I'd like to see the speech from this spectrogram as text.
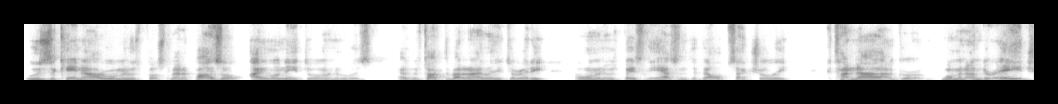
who's a kena, or a woman who's postmenopausal, ilonit, a woman who is, as we've talked about an ilonit already, a woman who basically hasn't developed sexually, ktana, a girl, woman underage,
